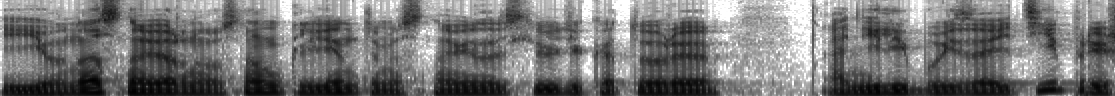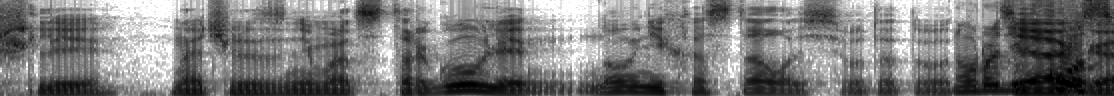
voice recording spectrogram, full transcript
и у нас, наверное, в основном клиентами становились люди, которые, они либо из IT пришли, начали заниматься торговлей, но у них осталось вот это вот Ну, вроде тяга. Кос,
